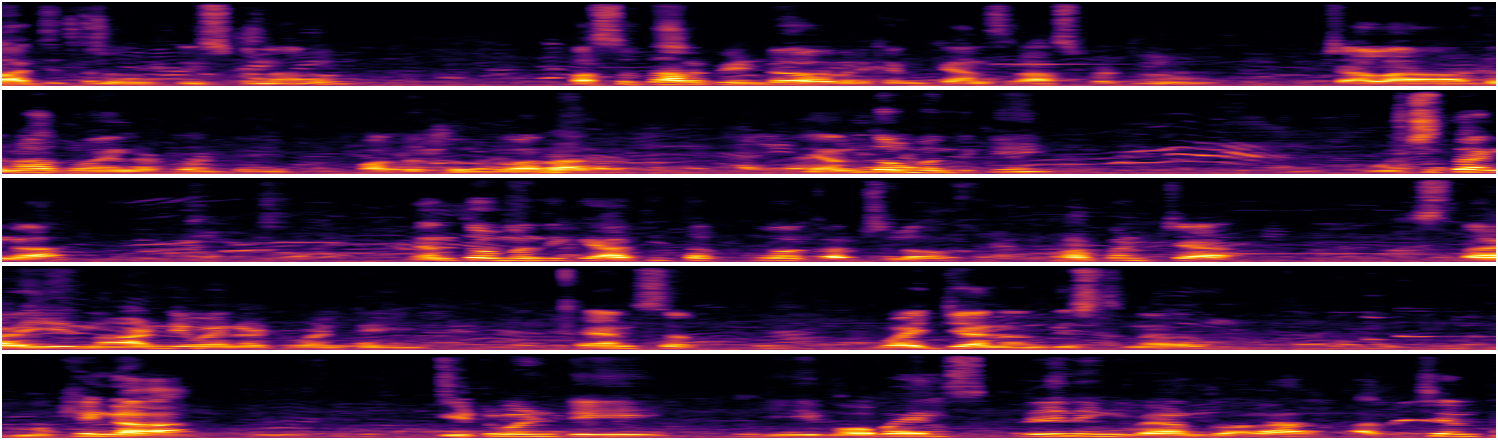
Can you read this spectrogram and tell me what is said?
బాధ్యతలు తీసుకున్నాను. ప్రస్తుతారకు ఇండో అమెరికన్ క్యాన్సర్ హాస్పిటల్ చాలా అధునాతమైనటువంటి పద్ధతుల ద్వారా ఎంతోమందికి ఉచితంగా ఎంతోమందికి అతి తక్కువ ఖర్చులో ప్రపంచ స్థాయి నాణ్యమైనటువంటి క్యాన్సర్ వైద్యాన్ని అందిస్తున్నారు. ముఖ్యంగా ఇటువంటి ఈ మొబైల్ స్క్రీనింగ్ వ్యాన్ ద్వారా అత్యంత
